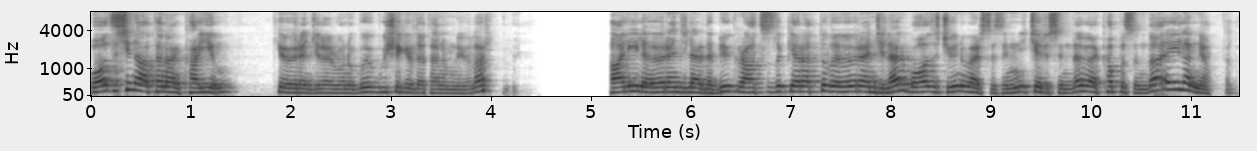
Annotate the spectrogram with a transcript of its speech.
Boğaziçi'ne atanan kayyım ki öğrenciler onu bu, bu şekilde tanımlıyorlar. Haliyle öğrencilerde büyük rahatsızlık yarattı ve öğrenciler Boğaziçi Üniversitesi'nin içerisinde ve kapısında eylem yaptılar.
